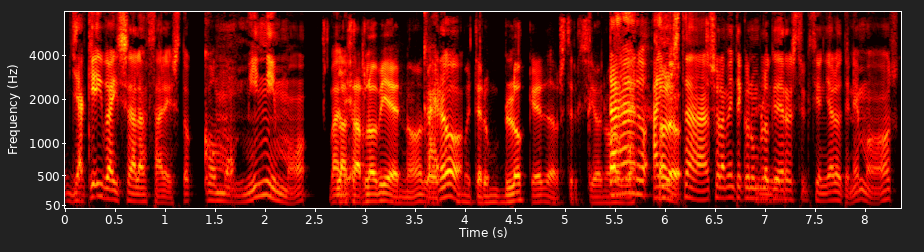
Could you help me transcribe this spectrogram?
ya que ibais a lanzar esto, como mínimo Lanzarlo bien, ¿no? claro. Meter un bloque de restricción. claro, ahí está. Solamente con un bloque de restricción ya lo tenemos.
